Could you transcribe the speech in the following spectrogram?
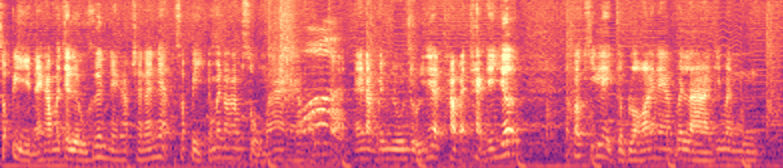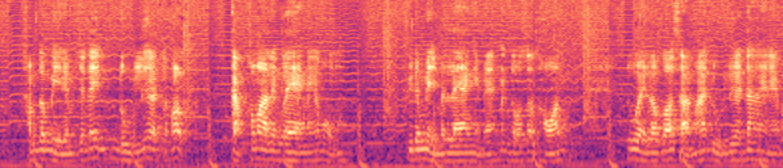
สปีดนะครับมันจะเร็วขึ้นนะครับฉะนั้นเนี่ยสปีดก็ไม่ต้องทำสูงมากนะครับผมแนะนำเป็นรูนดูเลือดทำแอตแทกเยอะ แล้วก็คีเลทเกือบร้อยนะครับ เวลาที่มันทำดาเมจเนี่ยมันจะได้ดูดเลือด แล้วก็กลับเข้ามาแรงๆนะครับผม คือดาเมจมันแรงเห็นไหมมันโดนสะท้อนด้วยเราก็สามารถดูดเลือดได้นะครับ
